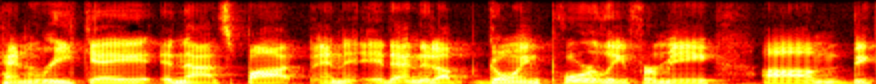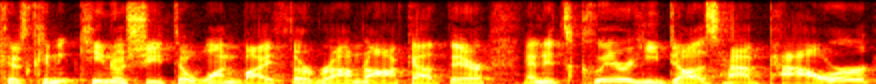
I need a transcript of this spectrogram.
Henrique in that spot. And it ended up going poorly for me um, because Kinoshita won by third round knockout there. And it's clear he does have power.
